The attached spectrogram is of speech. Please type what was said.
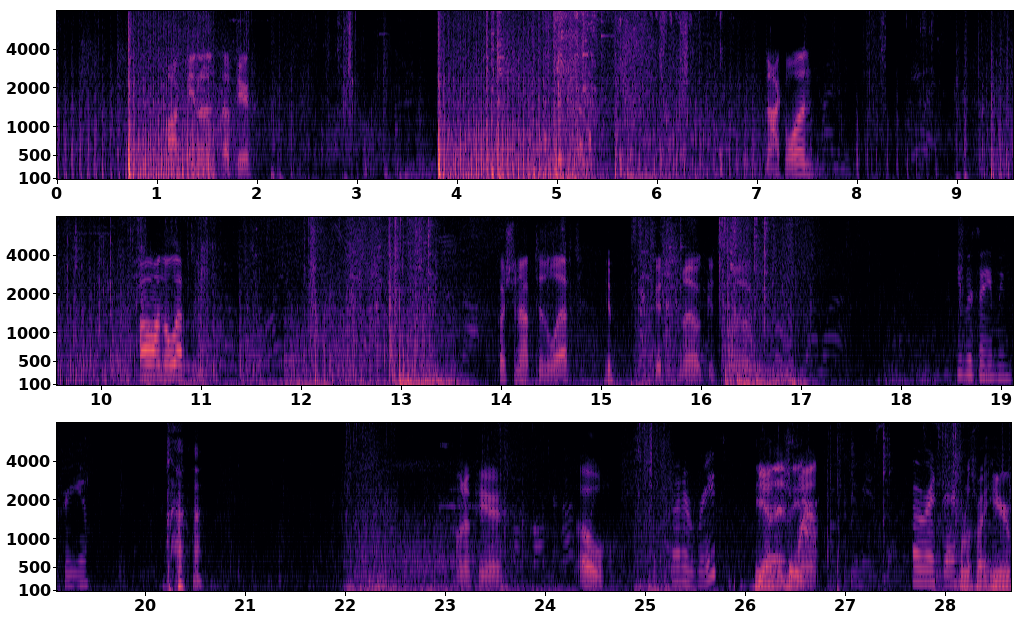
Octane on up here. Knocked one. Oh, on the left. Pushing up to the left. Yep. Good smoke. Good smoke. He was aiming for you. Coming up here. Oh, Is that a wraith? yeah, Yeah, they just went. Oh, right there. portal's right here.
